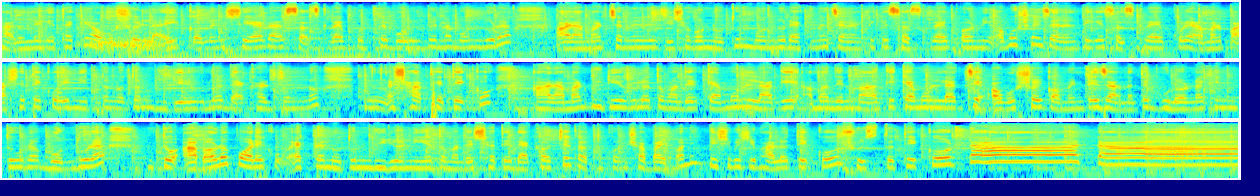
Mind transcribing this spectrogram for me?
ভালো লেগে থাকে, অবশ্যই লাইক কমেন্ট শেয়ার আর সাবস্ক্রাইব করতে বলবে না বন্ধুরা। আর আমার চ্যানেলে যে সকল নতুন বন্ধুরা এখনও চ্যানেলটিকে সাবস্ক্রাইব করনি, অবশ্যই চ্যানেলটিকে সাবস্ক্রাইব করে আমার পাশে থেকো এই নিত্য নতুন ভিডিওগুলো দেখার জন্য সাথে থেকো। আর আমার ভিডিওগুলো তোমাদের কেমন লাগে, আমাদের মাকে কেমন লাগছে, অবশ্যই কমেন্টে জানাতে ভুলো না কিন্তু বন্ধুরা। তো আবারও পরে একটা নতুন ভিডিও নিয়ে তোমাদের সাথে দেখা হচ্ছে। ততক্ষণ সবাই অনেক বেশি বেশি ভালো থেকো, সুস্থ থেকো। টাটা! Bye.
